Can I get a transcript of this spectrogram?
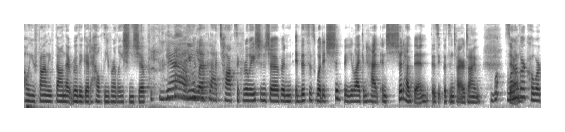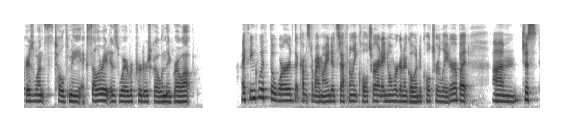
oh, you finally found that really good, healthy relationship. Yeah. you left that toxic relationship and this is what it should be like and had and should have been this, this entire time. One so. of our coworkers once told me Xelerate is where recruiters go when they grow up. I think with the word that comes to my mind, it's definitely culture. And I know we're going to go into culture later, but um, just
